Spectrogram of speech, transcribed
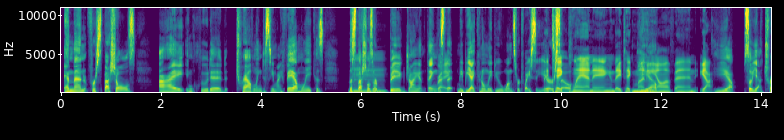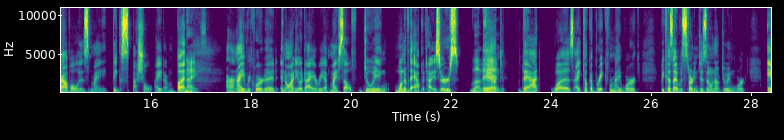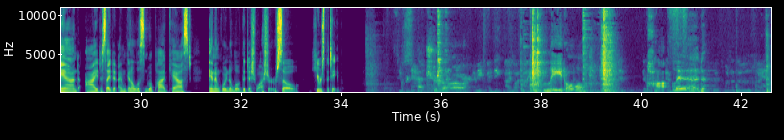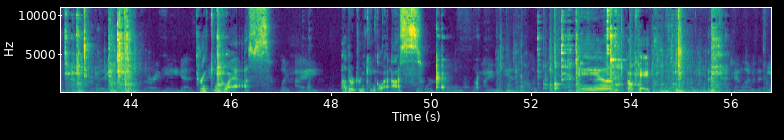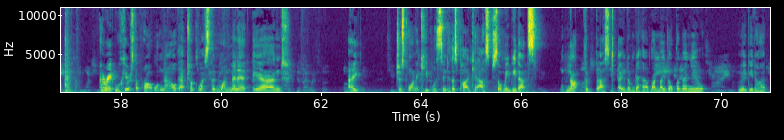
And then for specials, I included traveling to see my family because the specials are Mm. big, giant things Right. that maybe I can only do once or twice a year. They take so, planning, they take money Yep. off, and yeah, yep. So yeah, travel is my big special item. But nice. I recorded an audio diary of myself doing one of the appetizers. Love it. And that was, I took a break from my work because I was starting to zone out doing work. And I decided I'm going to listen to a podcast and I'm going to load the dishwasher. So here's the tape. Spatula, ladle, pot lid, drinking glass, other drinking glass, and okay. All right, well, here's the problem now. That took less than one minute, and I just want to keep listening to this podcast. So maybe that's not the best item to have on my dopa menu. Maybe not.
